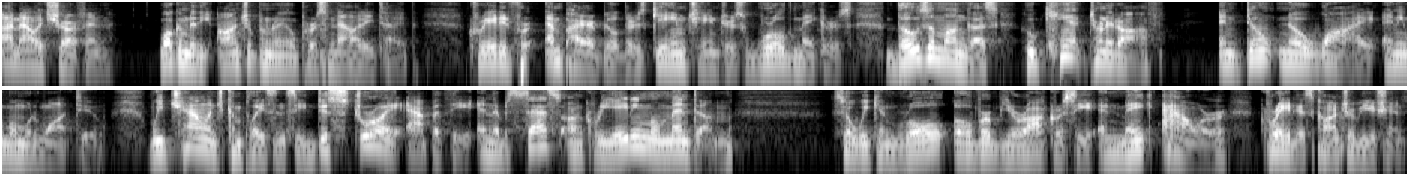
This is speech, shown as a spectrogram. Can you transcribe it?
I'm Alex Charfen. Welcome to the Entrepreneurial Personality Type, created for empire builders, game changers, world makers, those among us who can't turn it off and don't know why anyone would want to. We challenge complacency, destroy apathy, and obsess on creating momentum so we can roll over bureaucracy and make our greatest contribution.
